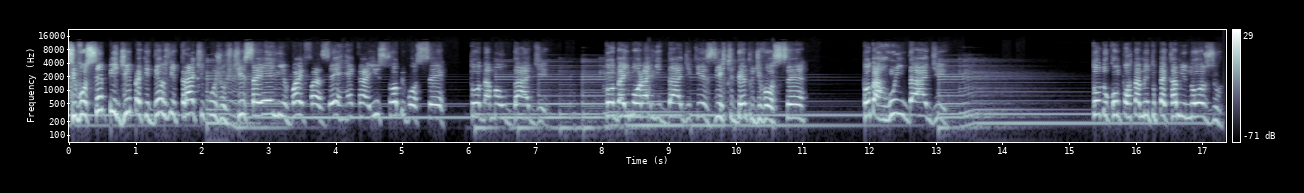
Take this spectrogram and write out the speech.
Se você pedir para que Deus lhe trate com justiça, Ele vai fazer recair sobre você toda a maldade, toda a imoralidade que existe dentro de você, toda a ruindade, todo o comportamento pecaminoso.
